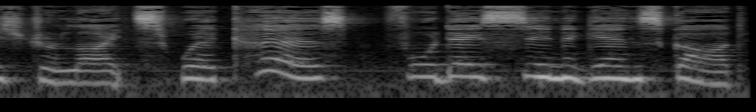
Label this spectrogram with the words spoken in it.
Israelites were cursed for their sin against God.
